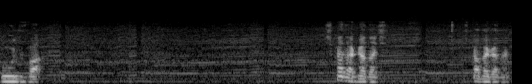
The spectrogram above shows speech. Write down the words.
kurwa. Szkoda gadać. Szkoda gadać.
